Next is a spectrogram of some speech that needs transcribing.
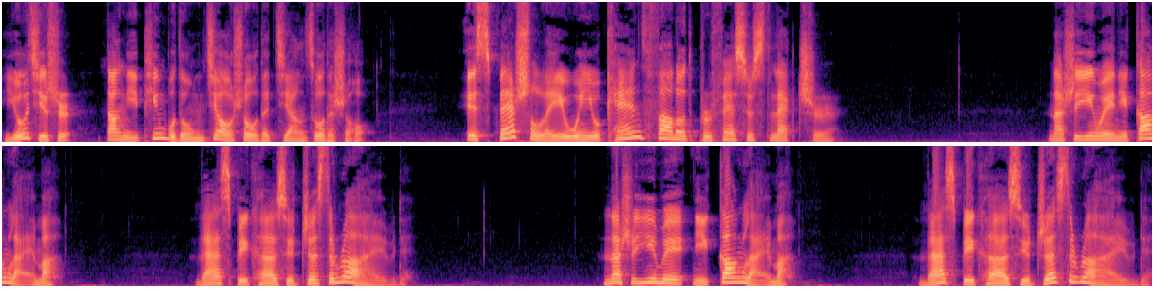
尤其是当你听不懂教授的讲座的时候，especially when you can't follow the professor's lecture. 那是因为你刚来嘛。 That's because you just arrived. 那是因为你刚来嘛。That's because you just arrived.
